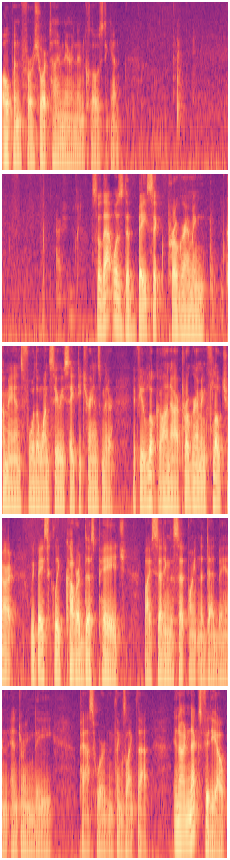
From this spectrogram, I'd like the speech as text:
open for a short time there and then closed again. Action. So that was the basic programming commands for the 1 Series safety transmitter. If you look on our programming flowchart, we basically covered this page by setting the set point in the deadband, entering the password and things like that. In our next video,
